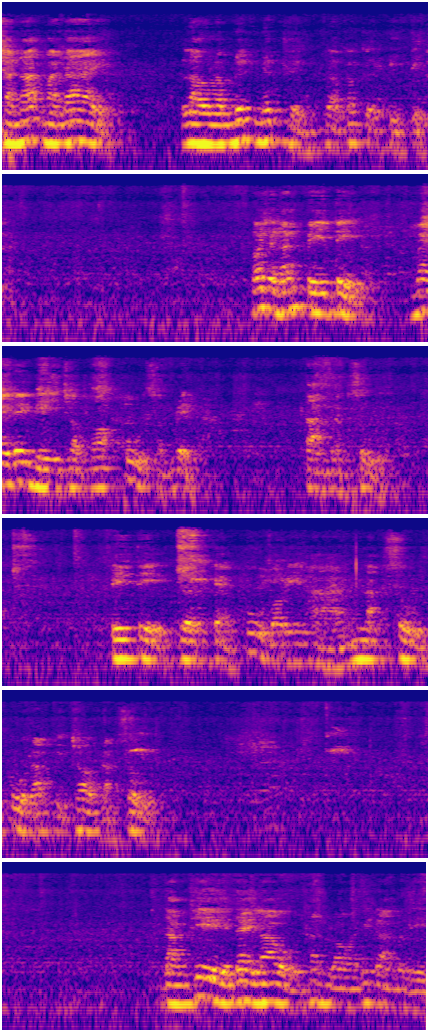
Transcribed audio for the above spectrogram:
ชนะมาได้ เราลำลึกนึกถึงเราก็เกิดปีติ เพราะฉะนั้นปีติไม่ได้มีเฉพาะผู้สำเร็จ ตามหลักสูตรปีติเกิดแก่ผู้บริหารหลักสูตรผู้รับผิดชอบหลักสูตร ดังที่ได้เล่าท่านรองอธิการบดี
